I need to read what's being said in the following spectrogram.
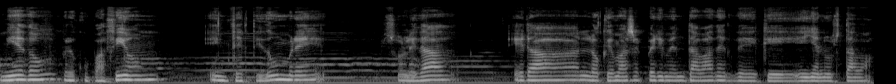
Miedo, preocupación, incertidumbre, soledad era lo que más experimentaba desde que ella no estaba.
